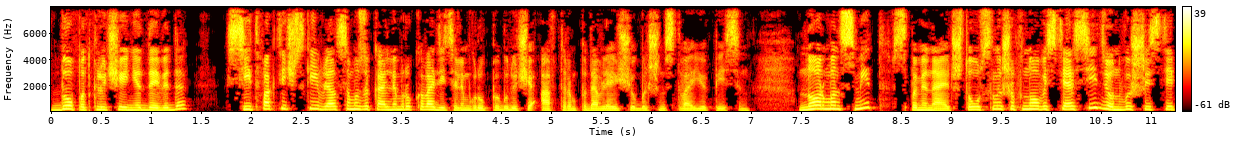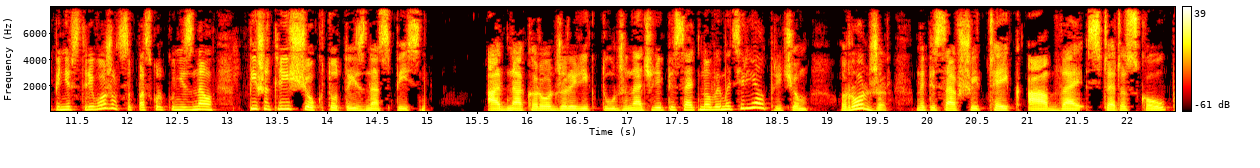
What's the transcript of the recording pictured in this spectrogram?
До подключения Дэвида Сид фактически являлся музыкальным руководителем группы, будучи автором подавляющего большинства ее песен. Норман Смит вспоминает, что, услышав новости о Сиде, он в высшей степени встревожился, поскольку не знал, пишет ли еще кто-то из нас песни. Однако Роджер и Рик тут же начали писать новый материал, причем Роджер, написавший «Take up thy stethoscope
